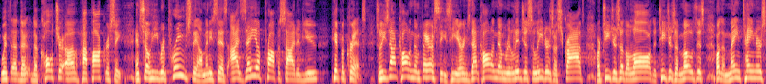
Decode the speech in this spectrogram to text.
with uh, the, the culture of hypocrisy. And so he reproves them and he says, Isaiah prophesied of you hypocrites. So he's not calling them Pharisees here. He's not calling them religious leaders or scribes or teachers of the law or the teachers of Moses or the maintainers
